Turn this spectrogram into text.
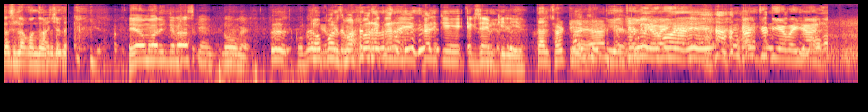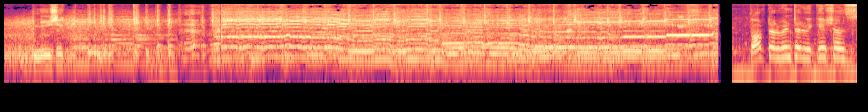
दस लाख ये हमारी क्लास के लोग हैं। टॉपर्स मशवरा कर रहे हैं कल के एग्ज़ाम के लिए। कल छुट्टी है। कल छुट्टी है। भाई। तो आफ्टर विंटर वेकेशंस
